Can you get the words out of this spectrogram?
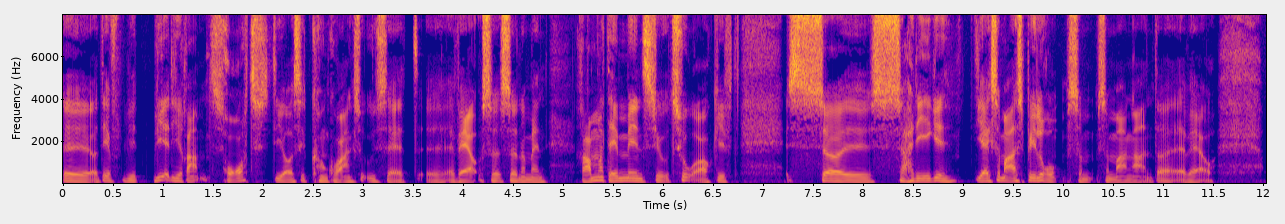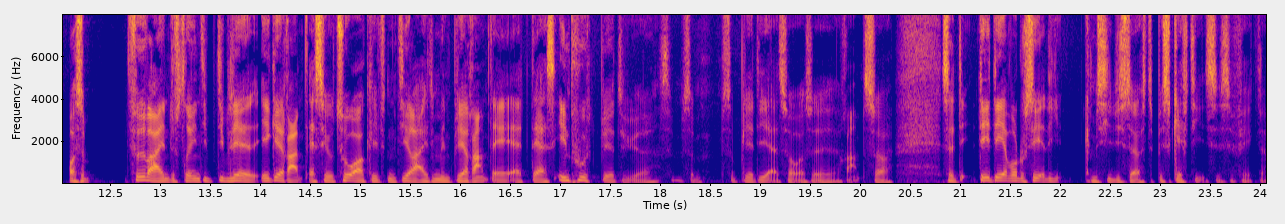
øh, og derfor bliver- de ramt hårdt. De er også et konkurrenceudsat øh, erhverv, så, så når man rammer dem med en CO2-afgift, så, øh, så har de ikke, de har ikke så meget spillerum som, som mange andre erhverv. Og så fødevareindustrien, de, de bliver ikke ramt af CO2-afgiften direkte, men bliver ramt af, at deres input bliver dyrere. Så, så, så bliver de altså også øh, ramt. Så, så det, det er der, hvor du ser de, kan man sige, de største beskæftigelseseffekter.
